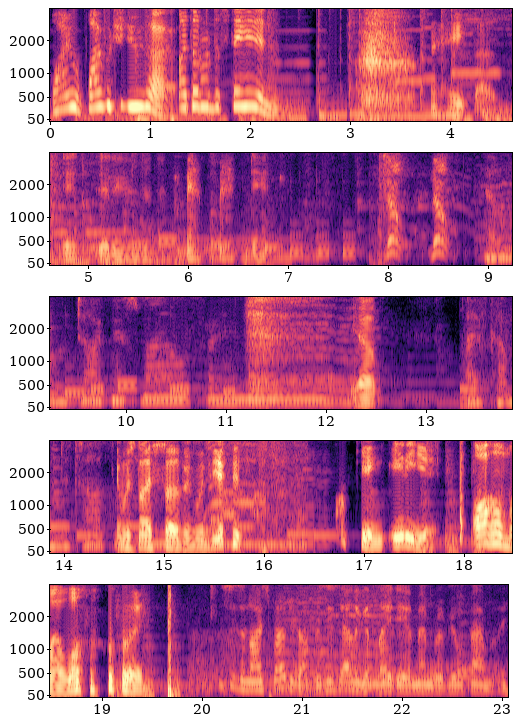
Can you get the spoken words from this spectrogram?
Why, why would you do that? I don't understand. I hate that. No, no. Hello, darkness, my old friend. Yep. I've come to talk. It was nice serving with you. Fucking idiot. Oh my lord. This is a nice photograph. Is this elegant lady a member of your family?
